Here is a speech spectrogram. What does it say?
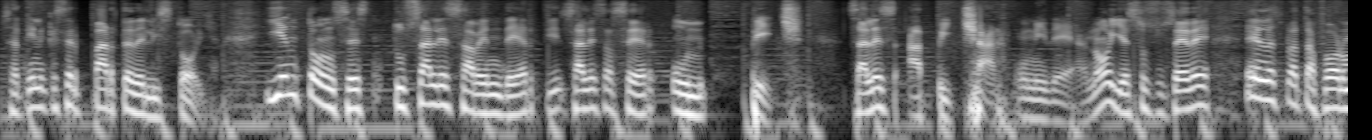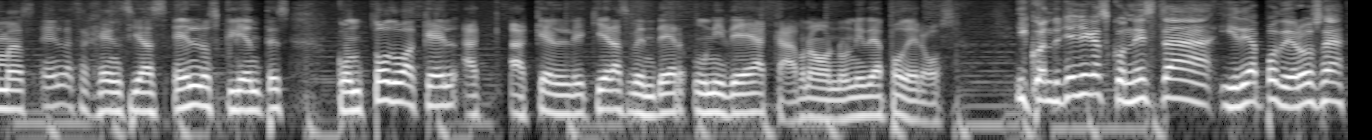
o sea, tiene que ser parte de la historia. Y entonces tú sales a vender, sales a hacer un pitch, sales a pitchar una idea, ¿no? Y eso sucede en las plataformas, en las agencias, en los clientes, con todo aquel a, a que le quieras vender una idea cabrón, una idea poderosa. Y cuando ya llegas con esta idea poderosa,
